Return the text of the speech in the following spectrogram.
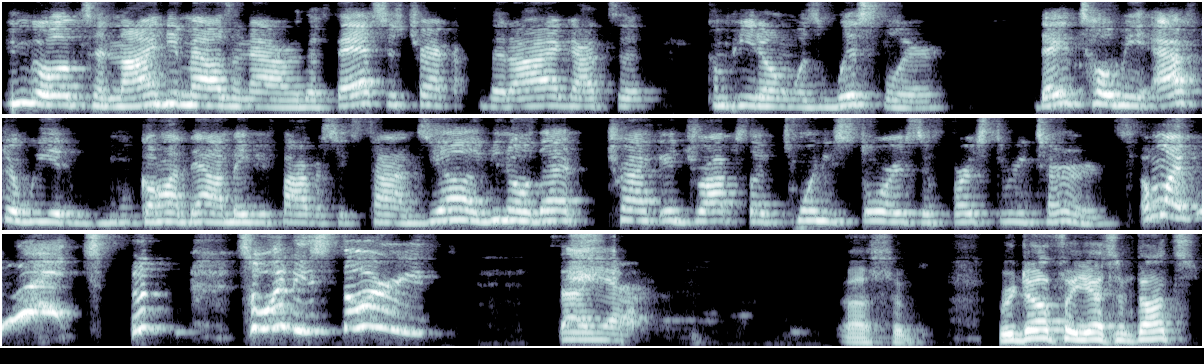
You can go up to 90 miles an hour. The fastest track that I got to compete on was Whistler. They told me after we had gone down maybe five or six times, yo, you know, that track, it drops like 20 stories the first three turns. I'm like, what? 20 stories. So yeah. Awesome. Rodolfo, you have some thoughts?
